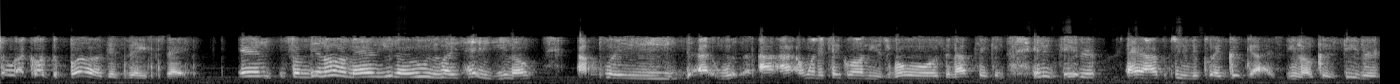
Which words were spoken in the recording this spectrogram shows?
So I caught the bug, as they say, and from then on, man, you know, it was like, hey, you know. I play. I, I, I want to take on these roles, and I've taken. And in theater, I had an opportunity to play good guys. You know, because theater,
